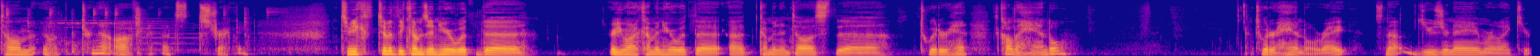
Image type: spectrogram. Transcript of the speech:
tell him, the, oh, turn that off, man, that's distracting. Timothy comes in here with the, or you want to come in here with the, uh, come in and tell us the Twitter hand. It's called a handle. Twitter handle, right? It's not username or like your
